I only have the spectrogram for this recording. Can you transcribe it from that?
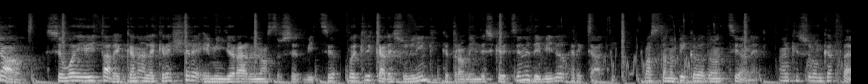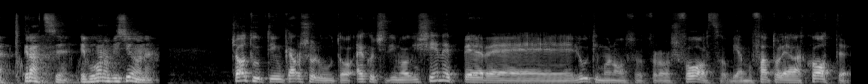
Ciao, se vuoi aiutare il canale a crescere e migliorare il nostro servizio, puoi cliccare sul link che trovi in descrizione dei video caricati. Basta una piccola donazione, anche solo un caffè. Grazie e buona visione! Ciao a tutti, un caro saluto. Eccoci di nuovo insieme per eh, l'ultimo nostro sforzo. Abbiamo fatto le alacot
